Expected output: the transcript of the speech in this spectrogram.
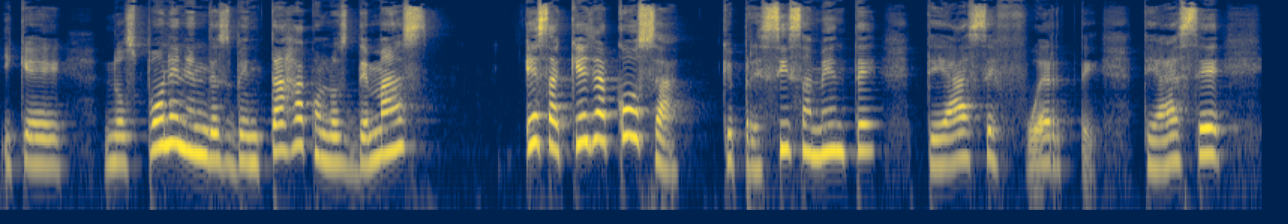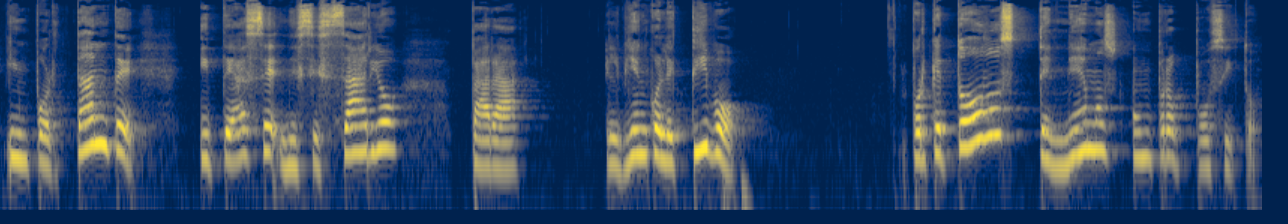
y que nos ponen en desventaja con los demás, es aquella cosa que precisamente te hace fuerte, te hace importante y te hace necesario para el bien colectivo. Porque todos tenemos un propósito,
